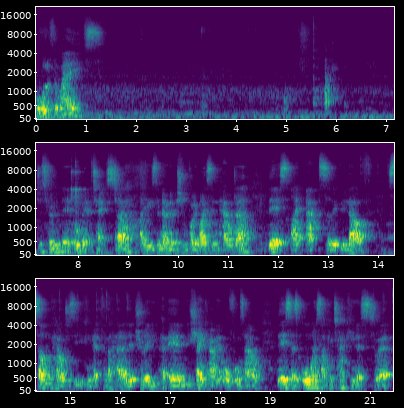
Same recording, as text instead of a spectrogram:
all of the waves. A little bit of texture, I use the No Inhibition Volumizing Powder. This I absolutely love. Some powders that you can get for the hair, literally you put in, you shake out and it all falls out. This has almost like a tackiness to it,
